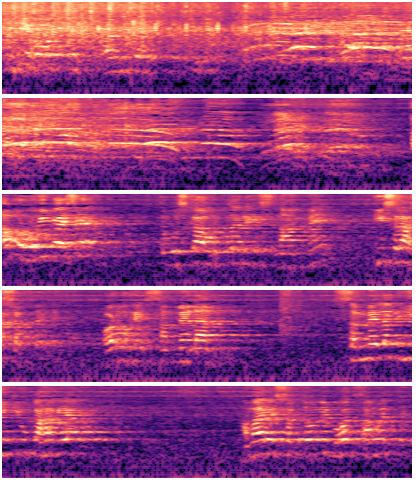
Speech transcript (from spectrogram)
की ही होगी और विजय अब होगी कैसे तो उसका उत्तर इस नाम में तीसरा शब्द है, और वो है सम्मेलन। सम्मेलन ही क्यों कहा गया? हमारे शब्दों में बहुत सामर्थ्य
